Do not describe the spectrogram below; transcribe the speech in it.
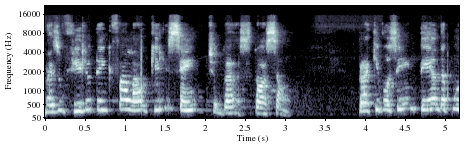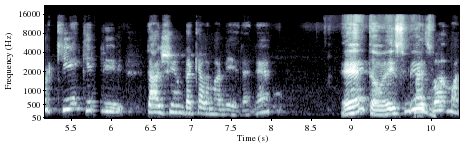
Mas o filho tem que falar o que ele sente da situação. Para que você entenda por que, que ele está agindo daquela maneira, né? É, então, é isso mesmo. Mas vamos,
